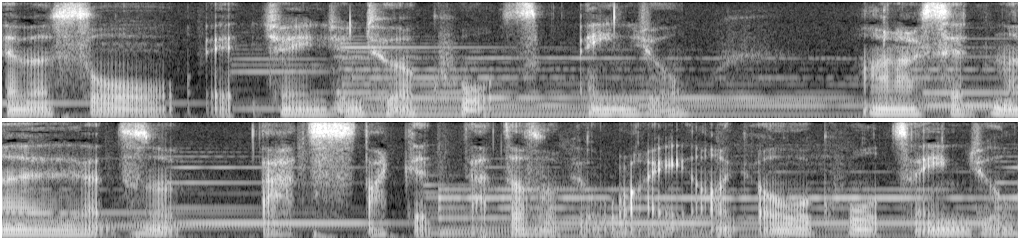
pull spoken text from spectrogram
Emma saw it change into a quartz angel. And I said, no, that doesn't, that's like a, that doesn't feel right. Like, oh, a quartz angel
